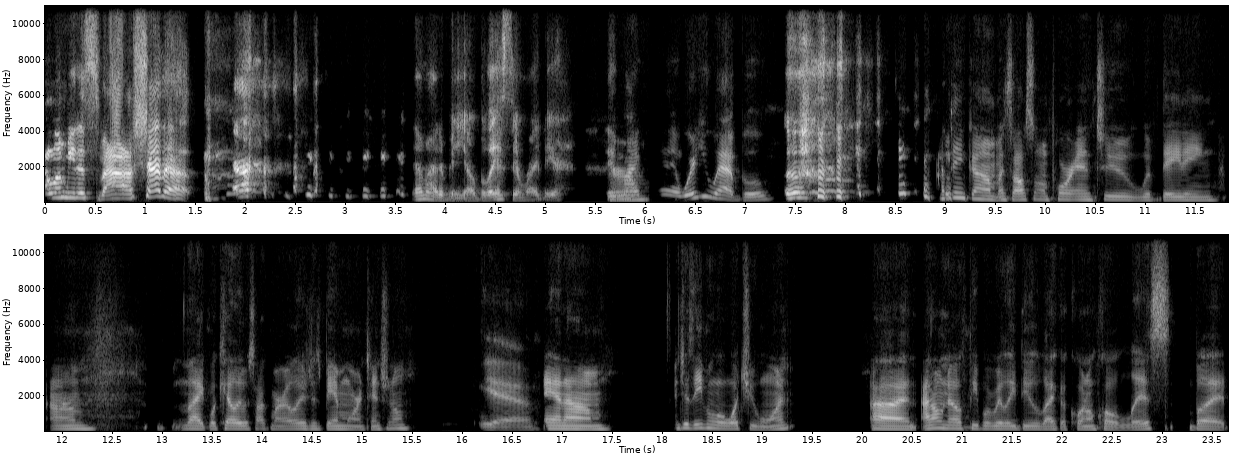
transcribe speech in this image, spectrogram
telling me to smile. Shut up. that might have been your blessing right there. It Girl. might have been. Where you at, boo? I think um it's also important too with dating, um, like what Kelly was talking about earlier, just being more intentional. Yeah. And um just even with what you want. Uh I don't know if people really do like a quote unquote list, but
